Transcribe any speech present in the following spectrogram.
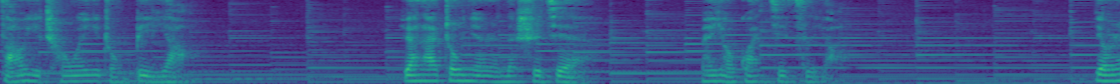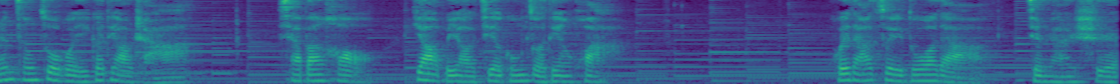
早已成为一种必要。原来中年人的世界，没有关机自由。有人曾做过一个调查：下班后要不要接工作电话？回答最多的竟然是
